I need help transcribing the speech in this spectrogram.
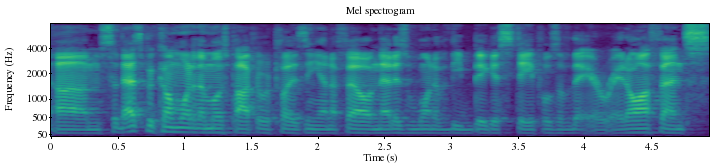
um, so that's become one of the most popular plays in the NFL, and that is one of the biggest staples of the air raid offense.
